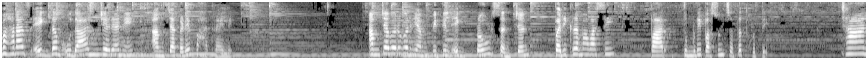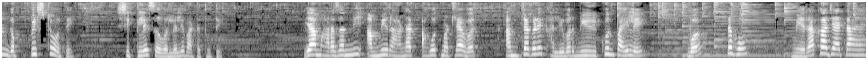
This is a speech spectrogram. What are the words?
महाराज एकदम उदास चेहऱ्याने आमच्याकडे पाहत राहिले. आमच्या बरोबर एमपीतील एक प्रौढ सज्जन परिक्रमावासी पार तुंबडीपासून सतत होते. छान गप्पिष्ट होते. शिकले सवरलेले वाटत होते. या महाराजांनी आम्ही राहणार आहोत म्हटल्यावर आमच्याकडे खालीवर निरखून पाहिले व हो मेरा का जाता है?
